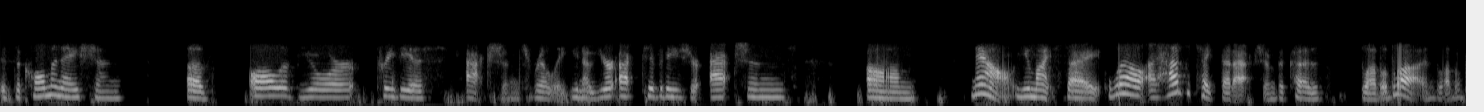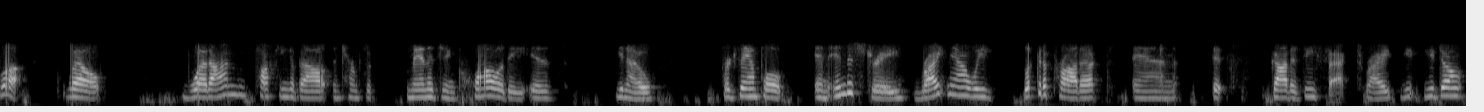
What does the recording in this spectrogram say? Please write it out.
is the culmination of all of your previous actions, really. You know, your activities, your actions. Um, now, you might say, well, I had to take that action because blah, blah, blah, and blah, blah, blah. Well, what I'm talking about in terms of managing quality is, you know, for example, in industry, right now we look at a product and it's got a defect, right? You you don't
